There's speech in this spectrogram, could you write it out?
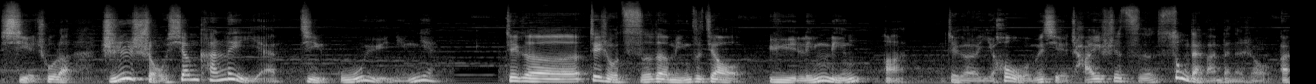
写出了“执手相看泪眼，竟无语凝咽”。这个这首词的名字叫。雨霖铃啊，这个以后我们写茶艺诗词宋代版本的时候，哎，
